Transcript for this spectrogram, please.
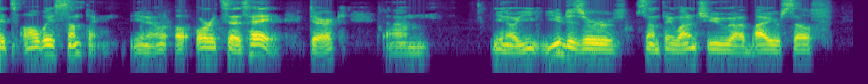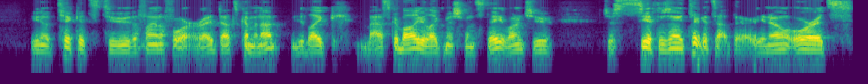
it's always something, you know, or it says, "Hey, Derek." Um, you know, you, you deserve something. Why don't you uh, buy yourself you know, tickets to the Final Four, right? That's coming up. You like basketball, you like Michigan State. Why don't you just see if there's any tickets out there, you know? Or it's,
